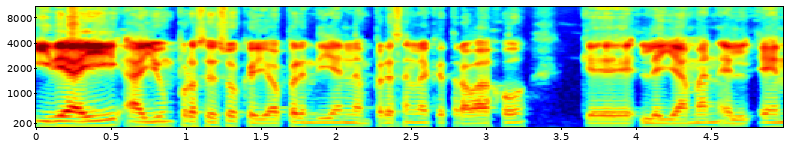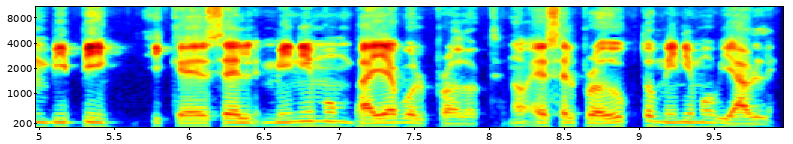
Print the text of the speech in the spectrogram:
Y de ahí hay un proceso que yo aprendí en la empresa en la que trabajo que le llaman el MVP y que es el Minimum Viable Product, ¿no? Es el producto mínimo viable.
